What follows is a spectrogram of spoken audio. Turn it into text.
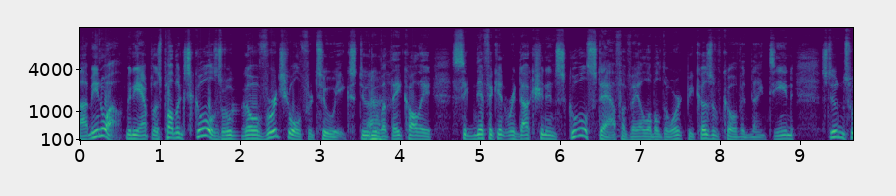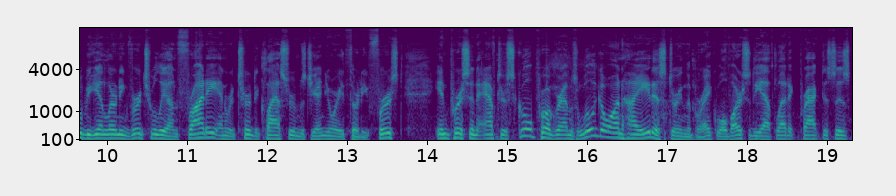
Uh, meanwhile, Minneapolis public schools will go virtual for two weeks due to what they call a significant reduction in school staff available to work because of COVID 19. Students will begin learning virtually on Friday and return to classrooms January 31st. In person after school programs will go on hiatus during the break, while varsity athletic practices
